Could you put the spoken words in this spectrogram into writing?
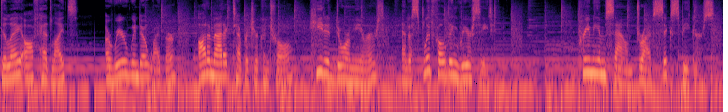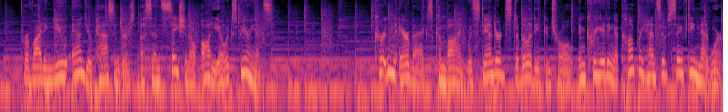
delay off headlights, a rear window wiper, automatic temperature control, heated door mirrors, and a split folding rear seat. Premium sound drives six speakers, providing you and your passengers a sensational audio experience. Curtain airbags combined with standard stability control in creating a comprehensive safety network.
